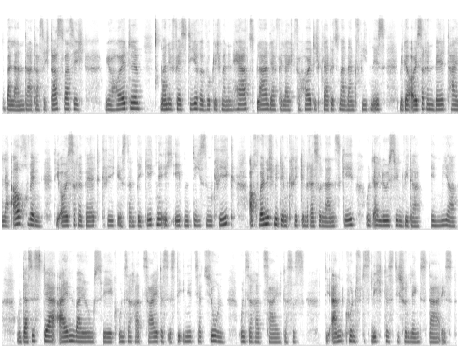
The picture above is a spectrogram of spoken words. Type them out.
Balanda, dass ich das, was ich mir heute manifestiere, wirklich meinen Herzplan, der vielleicht für heute, ich bleibe jetzt mal beim Frieden ist, mit der äußeren Welt teile, auch wenn die äußere Welt Krieg ist, dann begegne ich eben diesem Krieg, auch wenn ich mit dem Krieg in Resonanz gehe und erlöse ihn wieder in mir. Und das ist der Einweihungsweg unserer Zeit, das ist die Initiation unserer Zeit, das ist die Ankunft des Lichtes, die schon längst da ist.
